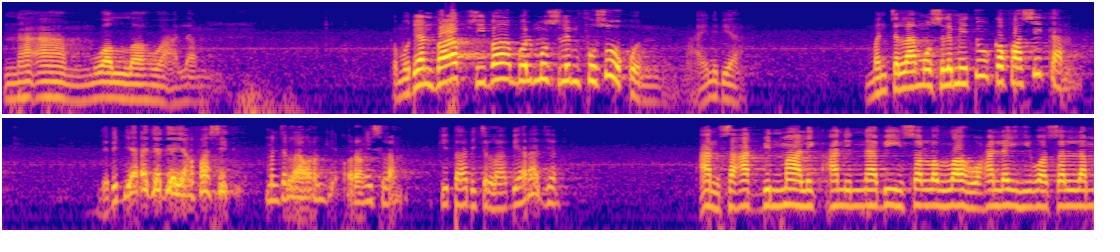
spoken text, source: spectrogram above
Naam. Wallahu alam. Kemudian bab sibabul muslim fusukun. Nah ini dia. Mencela muslim itu kefasikan. Jadi biar aja dia yang fasik. Mencela orang orang Islam. Kita dicela, biar aja. An Sa'ad bin Malik anin Nabi sallallahu alaihi wasallam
